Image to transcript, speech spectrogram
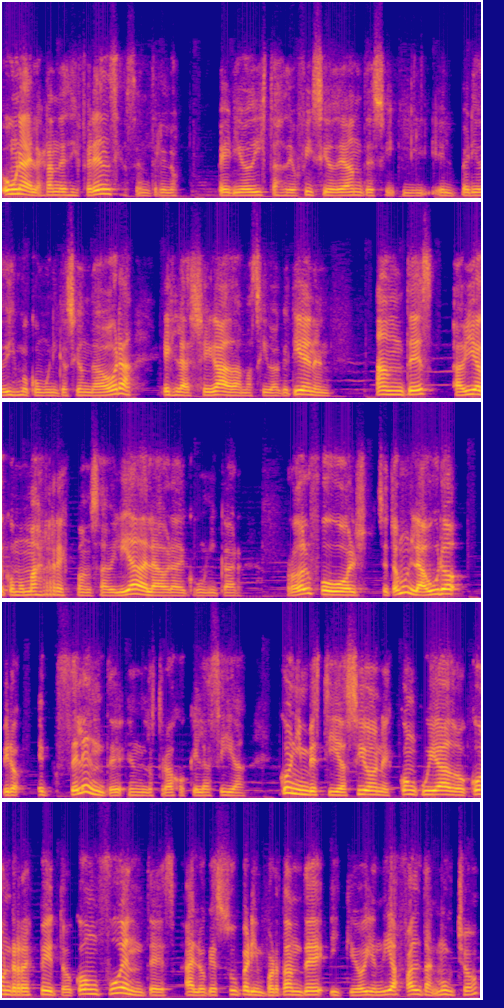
una de las grandes diferencias entre los periodistas de oficio de antes y, el periodismo comunicación de ahora es la llegada masiva que tienen. Antes había como más responsabilidad a la hora de comunicar. Rodolfo Walsh se tomó un laburo, pero excelente en los trabajos que él hacía, con investigaciones, con cuidado, con respeto, con fuentes, a lo que es súper importante y que hoy en día faltan mucho.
